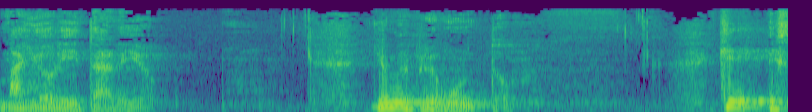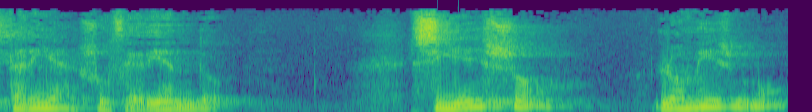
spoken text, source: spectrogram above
mayoritario. Yo me pregunto, ¿qué estaría sucediendo si eso, lo mismo,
